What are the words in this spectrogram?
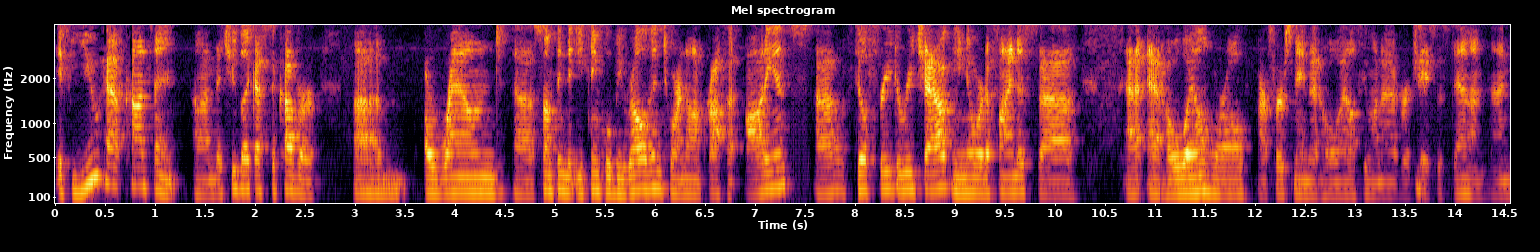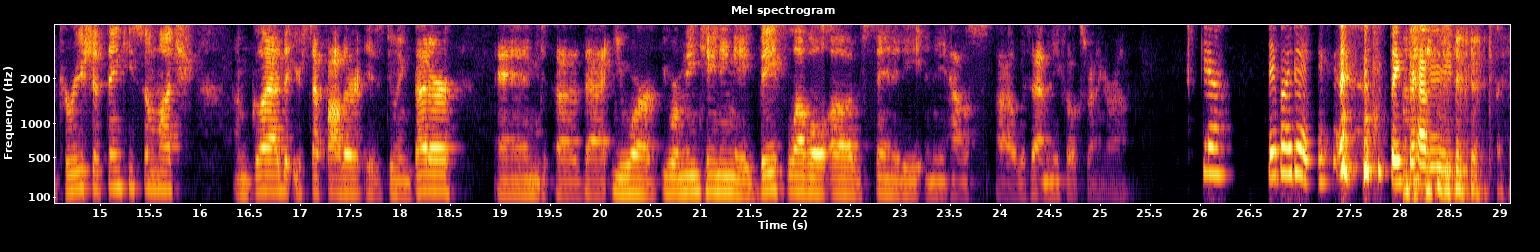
If you have content um, that you'd like us to cover um, around uh, something that you think will be relevant to our nonprofit audience, uh, feel free to reach out. You know where to find us uh, at, at Whole Whale. We're all our first name at Whole Whale if you want to ever chase us down. And Carisha, thank you so much. I'm glad that your stepfather is doing better and uh, that you are you are maintaining a base level of sanity in a house uh, with that many folks running around. Yeah, day by day. Thanks for having me.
